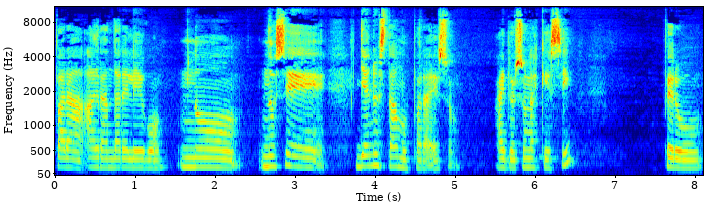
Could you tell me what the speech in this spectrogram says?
para agrandar el ego. No, no sé, ya no estamos para eso. Hay personas que sí, pero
